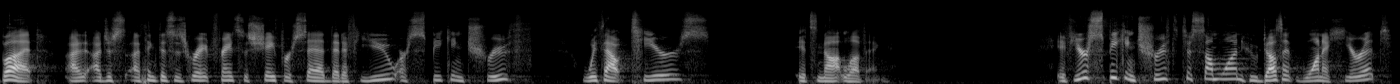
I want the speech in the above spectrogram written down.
but I, I, just I think this is great. Francis Schaeffer said that if you are speaking truth without tears, it's not loving. If you're speaking truth to someone who doesn't want to hear it,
